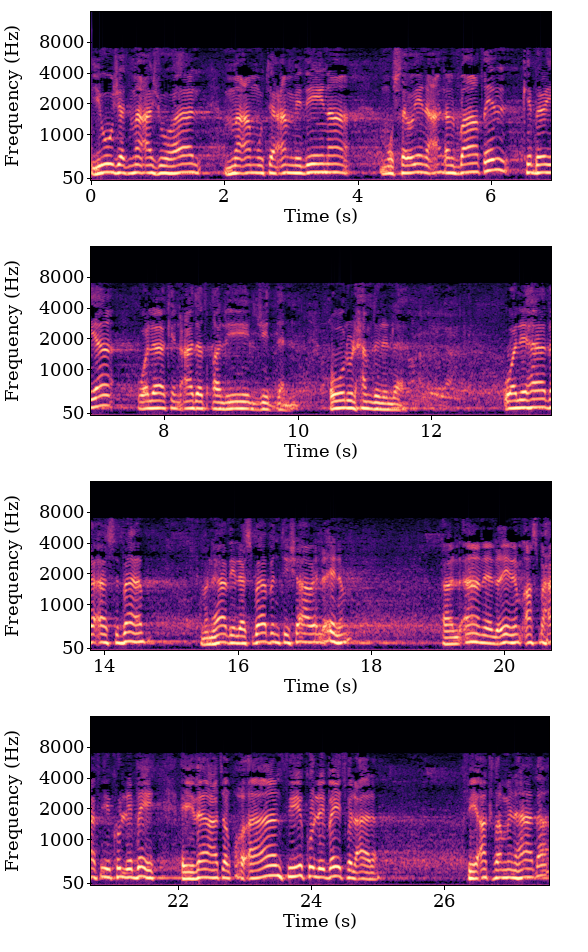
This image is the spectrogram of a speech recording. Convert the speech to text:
يوجد مع جهال مع متعمدين مصرين على الباطل كبرياء ولكن عدد قليل جدا. قولوا الحمد لله. ولهذا أسباب من هذه الأسباب انتشار العلم. الآن العلم أصبح في كل بيت إذاعة القرآن في كل بيت في العالم. في أكثر من هذا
